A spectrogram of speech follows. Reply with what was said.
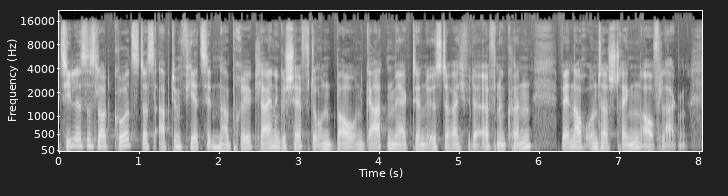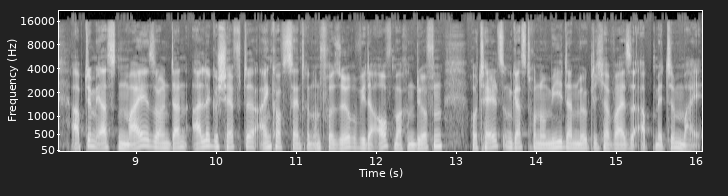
Ziel ist es laut Kurz, dass ab dem 14. April kleine Geschäfte und Bau- und Gartenmärkte in Österreich wieder öffnen können, wenn auch unter strengen Auflagen. Ab dem 1. Mai sollen dann alle Geschäfte, Einkaufszentren und Friseure wieder aufmachen dürfen. Hotels und Gastronomie dann möglicherweise ab Mitte Mai.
